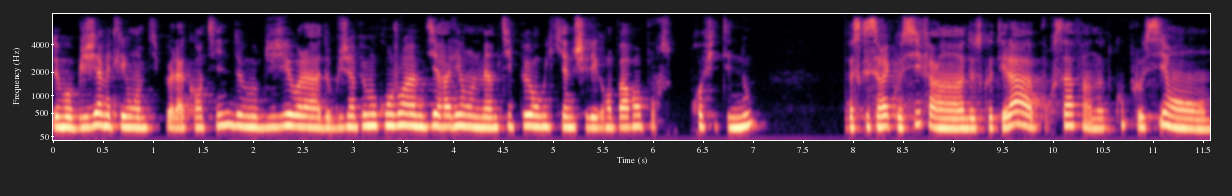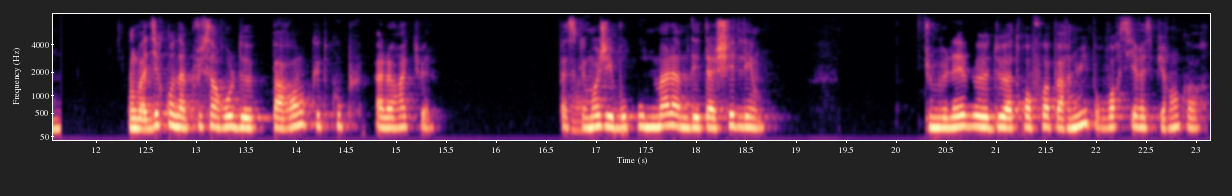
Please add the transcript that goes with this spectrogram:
de m'obliger à mettre Léon un petit peu à la cantine, de m'obliger, voilà, d'obliger un peu mon conjoint à me dire, allez, on le met un petit peu en week-end chez les grands-parents pour profiter de nous. Parce que c'est vrai qu'aussi, de ce côté-là, pour ça, notre couple aussi, on, on va dire qu'on a plus un rôle de parent que de couple à l'heure actuelle. Parce que moi, j'ai beaucoup de mal à me détacher de Léon. Je me lève deux à trois fois par nuit pour voir s'il respire encore.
